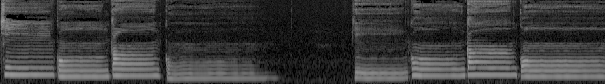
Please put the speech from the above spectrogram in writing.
キンコンカンコンキンコンカンコン。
